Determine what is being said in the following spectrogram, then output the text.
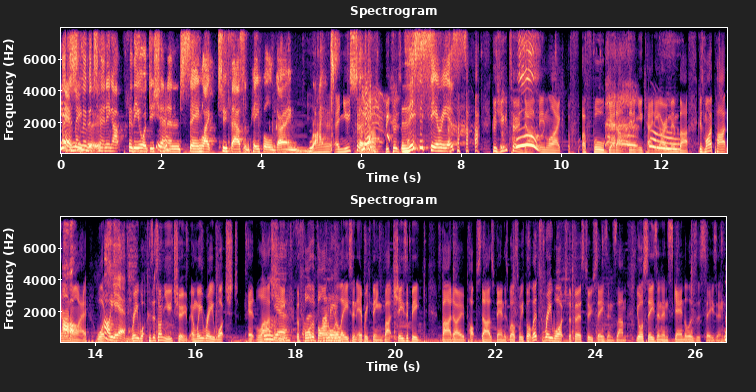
Yeah, I just me remember too. turning up for the audition Yeah. and seeing like two thousand people and going Yeah, right. And you turned Yeah. up because This is serious. because you turned Woo! up in like a full get up, didn't you, Katie? I remember because my partner and Oh. I watched Oh, yeah. rewatch because it's on YouTube and we rewatched it last Yeah. year before So the vinyl funny. release and everything. But she's a big Bardot pop stars fan as well, so we thought let's rewatch the first two seasons, um, your season and Scandalous' season.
